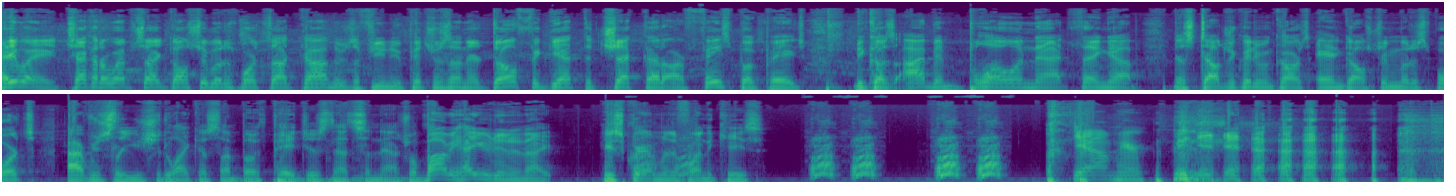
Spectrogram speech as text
Anyway, check out our website, GulfstreamMotorsports.com. There's a few new pictures on there. Don't forget to check out our Facebook page because I've been blowing that thing up. Nostalgic Radio and Cars and Gulfstream Motorsports. Obviously, you should like us on both pages. That's the natural. Bobby, how you doing tonight? He's scrambling to find the keys. Yeah, I'm here.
